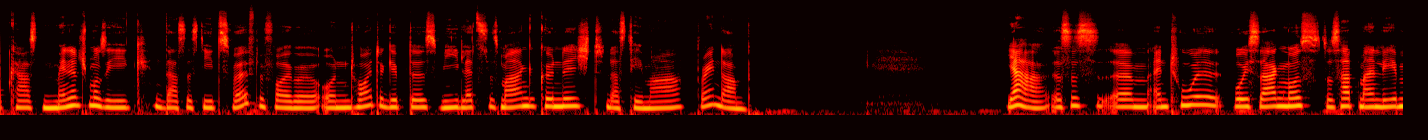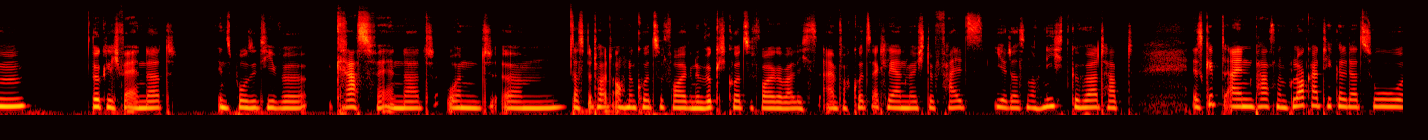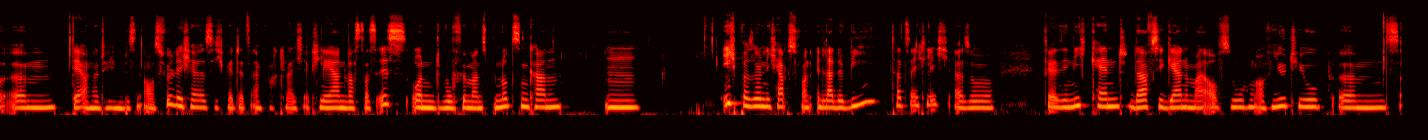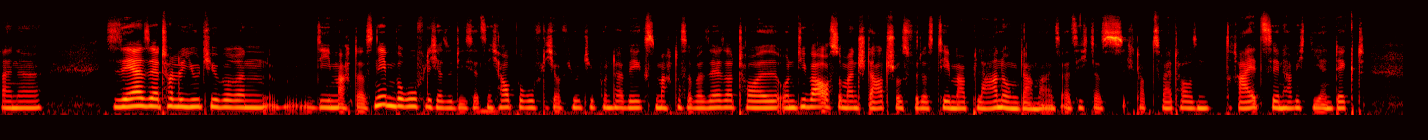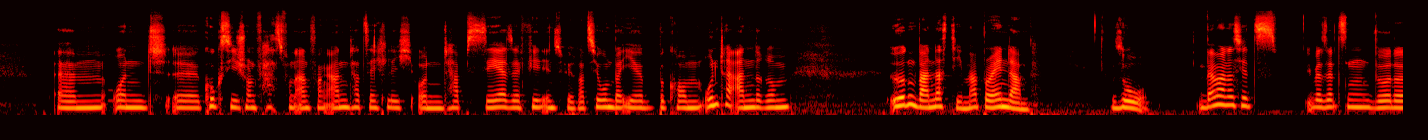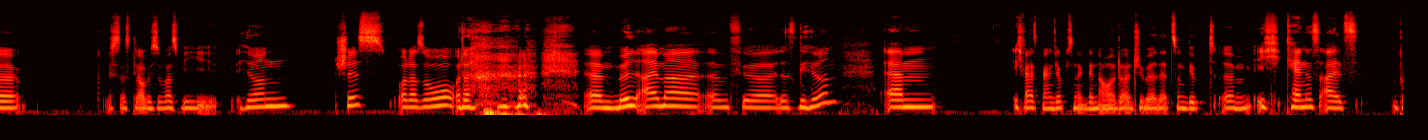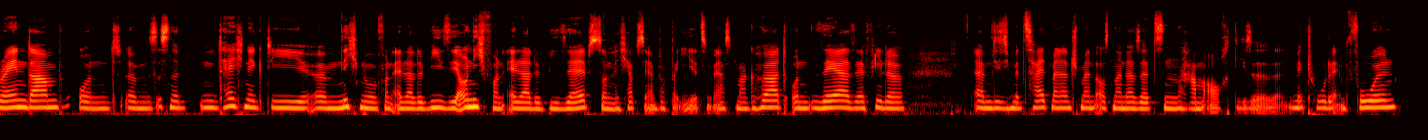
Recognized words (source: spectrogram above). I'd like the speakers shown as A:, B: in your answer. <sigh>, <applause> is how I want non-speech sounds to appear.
A: Podcast Manage Musik. Das ist die zwölfte Folge und heute gibt es, wie letztes Mal angekündigt, das Thema Braindump. Ja, es ist ähm, ein Tool, wo ich sagen muss, das hat mein Leben wirklich verändert, ins Positive krass verändert. Und ähm, das wird heute auch eine kurze Folge, eine wirklich kurze Folge, weil ich es einfach kurz erklären möchte, falls ihr das noch nicht gehört habt. Es gibt einen passenden Blogartikel dazu, ähm, der auch natürlich ein bisschen ausführlicher ist. Ich werde jetzt einfach gleich erklären, was das ist und wofür man es benutzen kann. Mm. Ich persönlich habe es von Ella de Bee tatsächlich. Also wer sie nicht kennt, darf sie gerne mal aufsuchen auf YouTube. Ähm, das ist eine sehr, sehr tolle YouTuberin, die macht das nebenberuflich, also die ist jetzt nicht hauptberuflich auf YouTube unterwegs, macht das aber sehr, sehr toll. Und die war auch so mein Startschuss für das Thema Planung damals, als ich das, ich glaube 2013 habe ich die entdeckt. Ähm, und äh, gucke sie schon fast von Anfang an tatsächlich und habe sehr, sehr viel Inspiration bei ihr bekommen. Unter anderem irgendwann das Thema Braindump. So, wenn man das jetzt übersetzen würde, ist das, glaube ich, sowas wie Hirnschiss oder so <laughs> oder ähm, Mülleimer äh, für das Gehirn. Ähm, ich weiß gar nicht, ob es eine genaue deutsche Übersetzung gibt. Ähm, ich kenne es als Brain Dump und ähm, es ist eine, eine, Technik, die ähm, nicht nur von Ella de Bie, sie auch nicht von Ella de Bie selbst, sondern ich habe sie einfach bei ihr zum ersten Mal gehört und sehr, sehr viele, ähm, die sich mit Zeitmanagement auseinandersetzen, haben auch diese Methode empfohlen.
